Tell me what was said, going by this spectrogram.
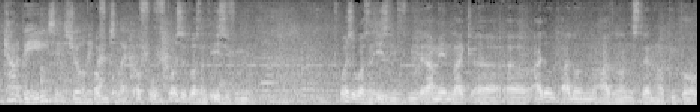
It can't be easy, surely, Of, mentally. of, of course, it wasn't easy for me. Of course, it wasn't easy for me. I mean, like uh, uh, I don't I don't I don't understand how people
